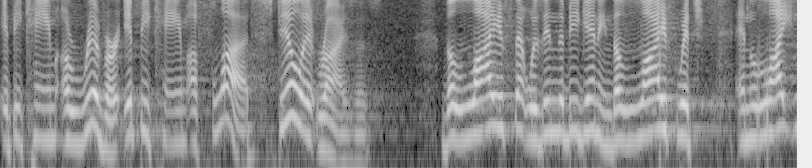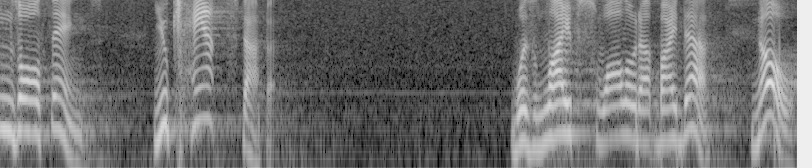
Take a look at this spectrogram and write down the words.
It became a river. It became a flood. Still it rises. The life that was in the beginning, the life which enlightens all things, you can't stop it. Was life swallowed up by death? No.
